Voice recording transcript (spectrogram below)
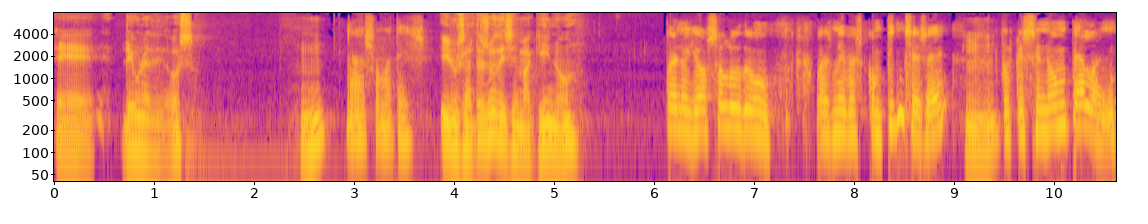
eh, d'una de dos. Mm? Ah, això mateix. I nosaltres ho deixem aquí, no? Bueno, jo saludo les meves compinxes, eh? Mm -hmm. Perquè si no em pelen.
